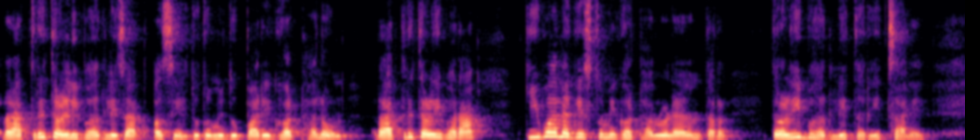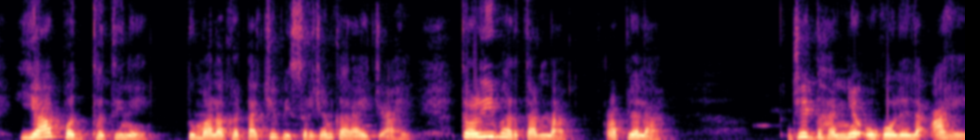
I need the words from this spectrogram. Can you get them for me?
रात्री तळी भरली जात असेल तर तुम्ही दुपारी घट हलवून रात्री तळी भरा किंवा लगेच तुम्ही घट हलवल्यानंतर तळी भरली तरी चालेल. या पद्धतीने तुम्हाला घटाचे विसर्जन करायचे आहे. तळी भरताना आपल्याला जे धान्य उगवलेलं आहे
